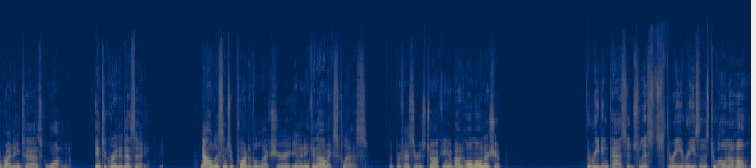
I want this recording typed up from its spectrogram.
Writing Task 1 Integrated Essay. Now listen to part of a lecture in an economics class. The professor is talking about home ownership. The reading passage lists three reasons to own a home,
